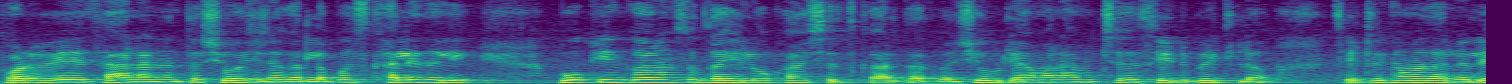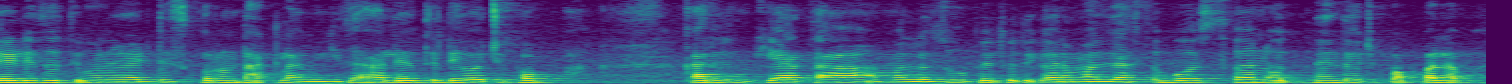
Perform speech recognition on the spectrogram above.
थोडा वेळ झाल्यानंतर शिवाजीनगरला बस खाली झाली. बुकिंग करून सुद्धा हे लोक असेच करतात. पण शेवटी आम्हाला आमचं सीट भेटलं. सीट रिकामा झालं. लेडीज होती म्हणून ॲडजस्ट करून टाकला आम्ही. इथं आले होते देवाचे पप्पा. कारण की आता आम्हाला झोप येत होती. कारण मला जास्त बस सहन होत नाही देवाच्या पप्पाला पण.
